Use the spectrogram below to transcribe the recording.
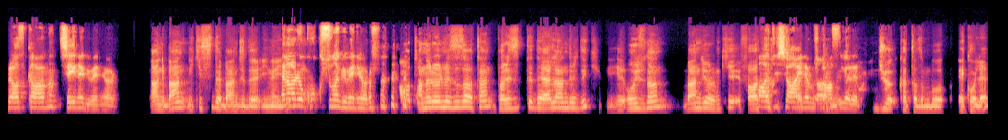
Biraz Kaan'ın şeyine güveniyorum. Yani ben ikisi de bence de yine iyi. Senaryo kokusuna güveniyorum. Ama Taner Ölmez'i zaten Parazit'te değerlendirdik. Ee, O yüzden ben diyorum ki Fatih, Fatih Şahin'e bu şansı verelim. katalım bu ekole.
